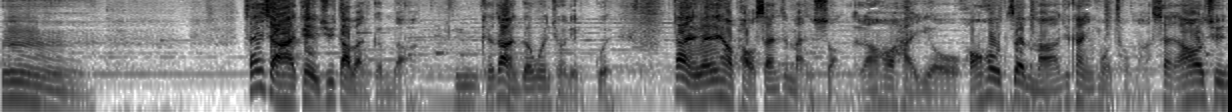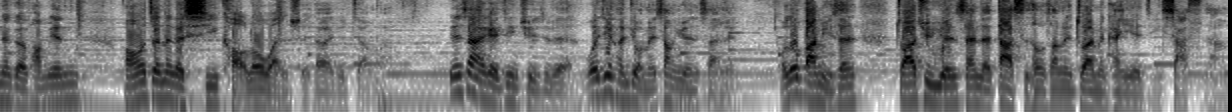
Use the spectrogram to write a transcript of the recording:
嗯，三峡还可以去大板根吧。嗯，可是大板根温泉有点贵。大板根那条跑山是蛮爽的，然后还有皇后镇嘛，去看萤火虫嘛，然后去那个旁边皇后镇那个溪烤肉玩水，大概就这样吧。鸢山还可以进去，是不是？我已经很久没上鸢山了，我都把女生抓去鸢山的大石头上面坐外面看夜景，吓死他们。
